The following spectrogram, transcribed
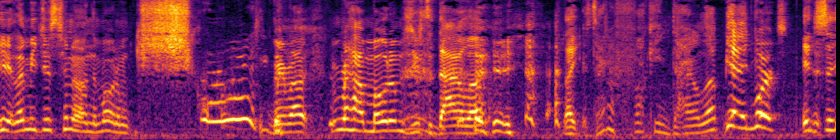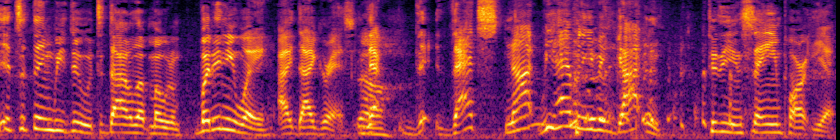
Here, let me just turn on the modem. Remember how, remember how modems used to dial up? Like, is that a fucking dial up? Yeah, it works. It's a, it's a thing we do. It's a dial up modem. But anyway, I digress. Oh. That, Oh. th- that's not. We haven't even gotten to the insane part yet.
